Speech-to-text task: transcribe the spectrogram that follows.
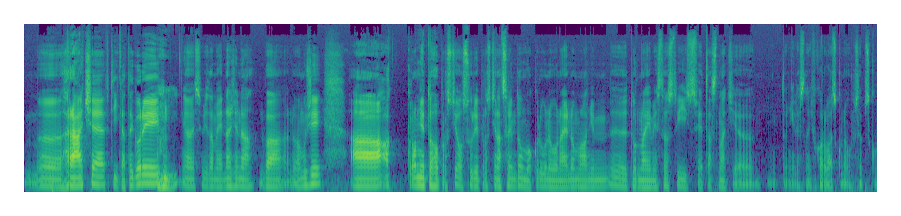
uh, hráče v té kategorii. Mhm. Mm-hmm. Já myslím, že tam je jedna žena, dva, dva muži. A, a kromě toho prostě osudy prostě na celém tom okruhu nebo na jednom hlavním e, turnaji mistrovství světa snad, e, to někde snad v Chorvatsku nebo v Srbsku.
